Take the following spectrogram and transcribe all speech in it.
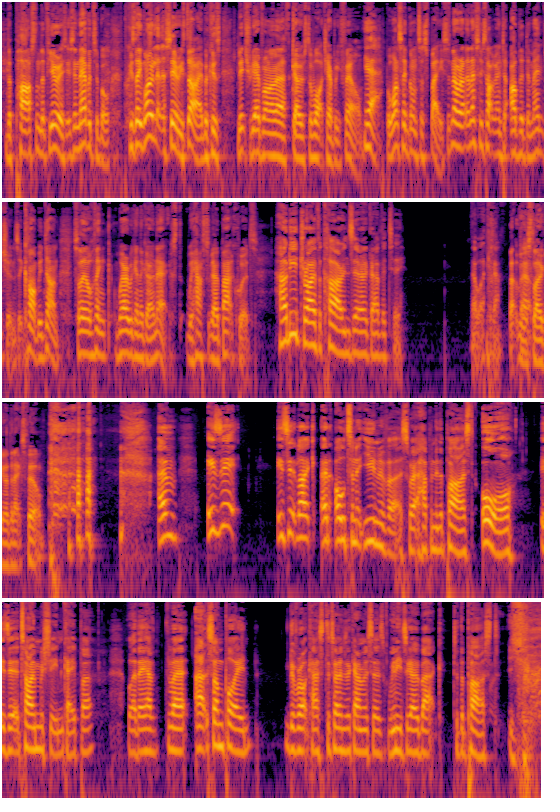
The Past and the Furious. It's inevitable because they won't let the series die because literally everyone on Earth goes to watch every film. Yeah. But once they've gone to space, no, unless we start going to other dimensions, it can't be done. So they'll think, where are we going to go next? We have to go backwards. How do you drive a car in zero gravity? They'll work it out. That will be the slogan of the next film. Um, is it is it like an alternate universe where it happened in the past, or is it a time machine caper where they have where at some point the Rock has to turn to the camera and says, "We need to go back to the past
